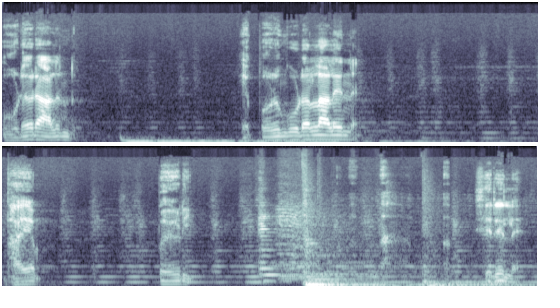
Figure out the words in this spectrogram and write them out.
കൂടെ ഒരാളുണ്ട്. എപ്പോഴും കൂടെ ഉള്ള ആൾ തന്നെ. ഭയം. പേടി. ശരിയല്ലേ?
